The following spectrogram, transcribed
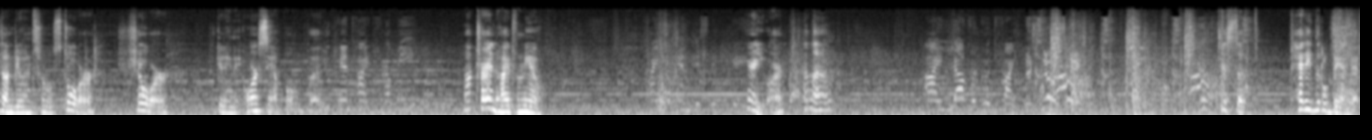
Planned on doing Total Store, sure, getting the ore sample, but You can't hide from me. not trying to hide from you. Time to end this little game. Here you are. Hello. I love a good fight. There's no escape. Just a petty little bandit.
